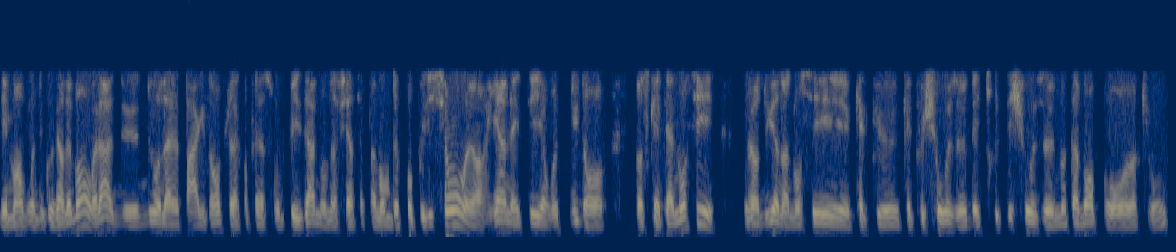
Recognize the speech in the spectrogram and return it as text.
des membres du gouvernement. Voilà, nous on a par exemple la Confédération paysanne, on a fait un certain nombre de propositions, euh, rien n'a été retenu dans, dans ce qui a été annoncé. Aujourd'hui, on a annoncé quelque quelque chose, des trucs, des choses notamment pour qui ont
